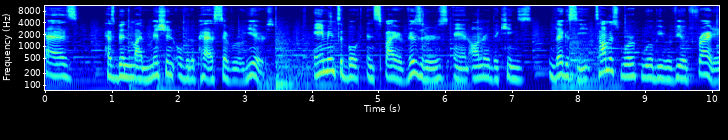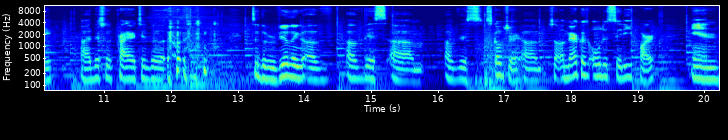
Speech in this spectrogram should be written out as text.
has has been my mission over the past several years, aiming to both inspire visitors and honor the King's legacy. Thomas' work will be revealed Friday. Uh, this was prior to the to the revealing of of this um, of this sculpture. Um, so America's oldest city park in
